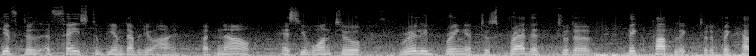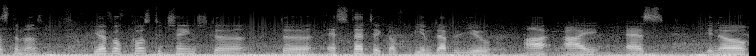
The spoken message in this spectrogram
give the, a face to BMW i. But now, as you want to really bring it, to spread it to the big public, to the big customers, you have of course to change the, the aesthetic of BMW i as, you know,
